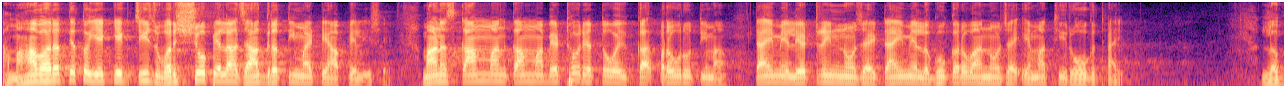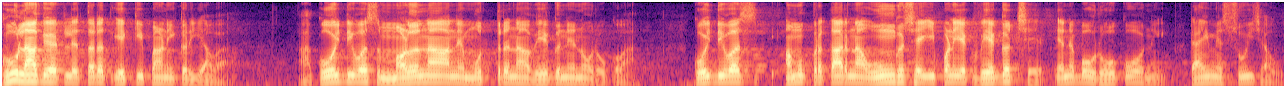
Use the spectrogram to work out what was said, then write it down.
આ મહાભારતે તો એક એક ચીજ વર્ષો પહેલાં જાગૃતિ માટે આપેલી છે. માણસ કામમાં ને કામમાં બેઠો રહેતો હોય પ્રવૃત્તિમાં, ટાઈમે લેટ્રિન ન જાય, ટાઈમે લઘુ કરવા ન જાય, એમાંથી રોગ થાય. લઘુ લાગે એટલે તરત એકી પાણી કરી આવવા આ કોઈ દિવસ મળના અને મૂત્રના વેગને ન રોકવા. કોઈ દિવસ અમુક પ્રકારના ઊંઘ છે એ પણ એક વેગ જ છે. એને બહુ રોકવો નહીં. ટાઈમે સૂઈ જવું.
